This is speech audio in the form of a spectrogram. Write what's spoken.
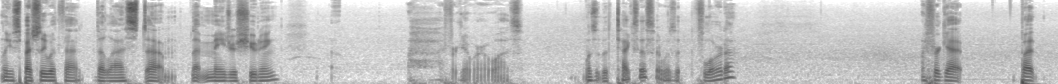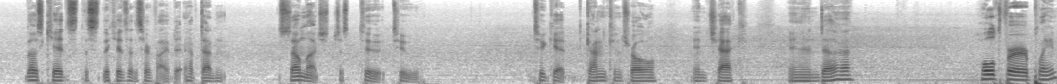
like especially with that the last um, that major shooting I forget where it was. Was it the Texas or was it Florida? I forget. But those kids, the, the kids that survived it, have done so much just to to to get gun control in check and uh, hold for plane.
